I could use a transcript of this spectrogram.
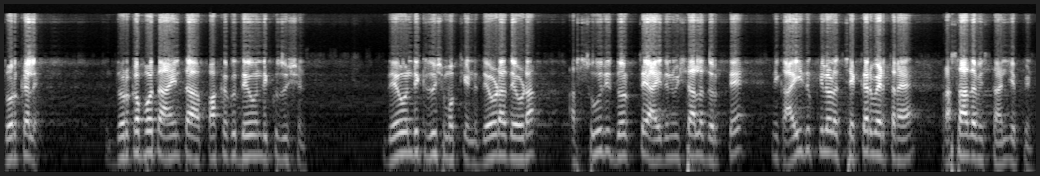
దొరకలే. దొరకపోతే ఆయన పక్కకు దేవుని దిక్కు చూసిండు. దేవుని దిక్కు చూసి మొక్కిండు. దేవుడా దేవుడా ఆ సూది దొరికితే ఐదు నిమిషాల్లో దొరికితే నీకు ఐదు కిలోల చక్కెర పెడతానే ప్రసాదం ఇస్తా అని చెప్పిండు.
